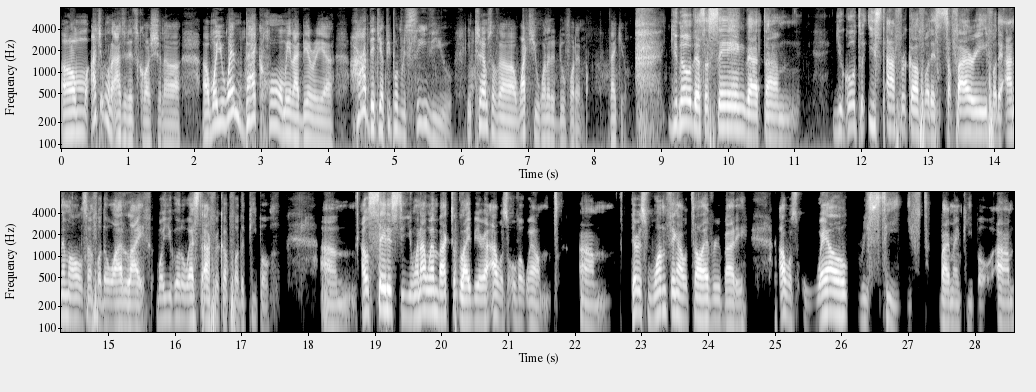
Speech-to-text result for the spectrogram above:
um, I just want to ask you this question. Uh, uh, when you went back home in Liberia, how did your people receive you in terms of uh, what you wanted to do for them? Thank you. You know, there's a saying that um, you go to East Africa for the safari, for the animals, and for the wildlife, but you go to West Africa for the people. Um, I'll say this to you. When I went back to Liberia, I was overwhelmed. Um, there is one thing I would tell everybody I was well received by my people. Um,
